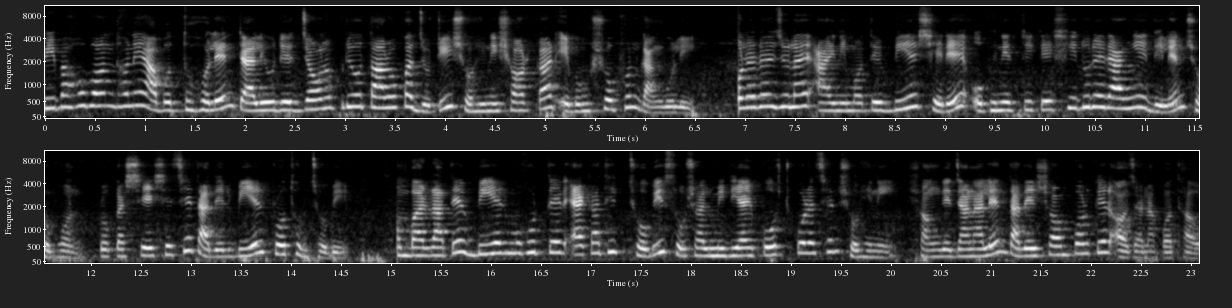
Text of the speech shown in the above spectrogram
বিবাহ বন্ধনে আবদ্ধ হলেন টলিউডের জনপ্রিয় তারকা জুটি সোহিনী সরকার এবং শোভন গাঙ্গুলি। পনেরোই জুলাই আইনি মতে বিয়ে সেরে অভিনেত্রীকে সিঁদুরে রাঙিয়ে দিলেন শোভন। প্রকাশ্যে এসেছে তাদের বিয়ের প্রথম ছবি। সোমবার রাতে বিয়ের মুহূর্তের একাধিক ছবি সোশ্যাল মিডিয়ায় পোস্ট করেছেন সোহিনী। সঙ্গে জানালেন তাদের সম্পর্কের অজানা কথাও।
